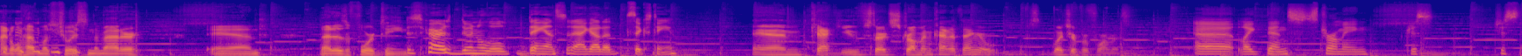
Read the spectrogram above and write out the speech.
I don't have much choice in the matter. And that is a 14. This car is doing a little dance, and I got a 16. And Qeck, you start strumming kind of thing, or what's your performance? Uh, like dance strumming, just, just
